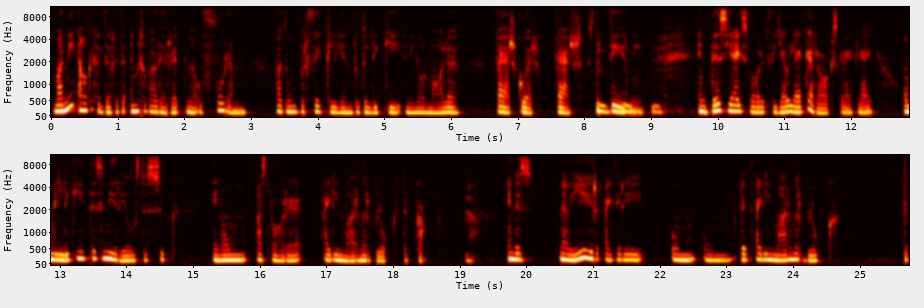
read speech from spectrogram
Maar nie elke gedig het 'n ingeboude ritme of vorm wat hom perfek leen tot 'n liedjie in die normale verskoor vers struktuur hmm, hmm, nie. Hmm. En dis juist waar dit vir jou lekker raak skryf jy om die liedjie tussen die reëls te soek en hom as ware uit die marmerblok te kap. Ja. En dis nou hier uit hierdie om om dit uit die marmerblok te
